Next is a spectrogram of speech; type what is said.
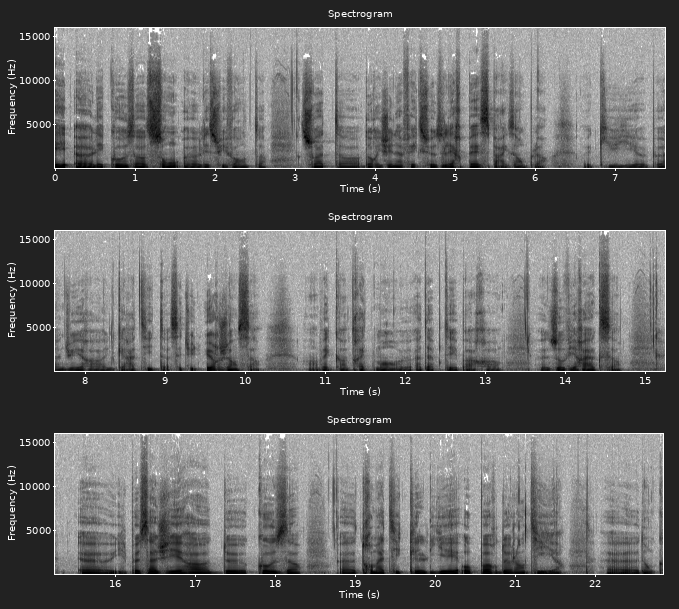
Et euh, les causes sont euh, les suivantes, soit d'origine infectieuse, l'herpès par exemple, qui peut induire une kératite. C'est une urgence avec un traitement adapté par Zovirax. Euh, il peut s'agir euh, de causes euh, traumatiques liées au port de lentilles, donc,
